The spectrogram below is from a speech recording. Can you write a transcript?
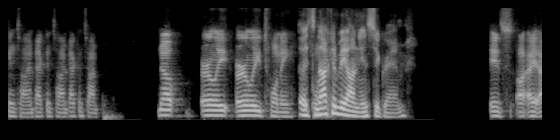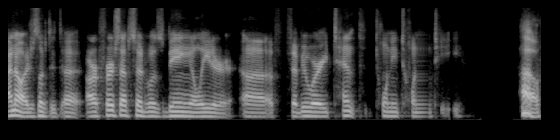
in time. Back in time. Back in time. No, early, early 20. It's not going to be on Instagram. It's I, I know. I just looked at uh, our first episode was being a leader, uh, February 10th, 2020. Oh,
